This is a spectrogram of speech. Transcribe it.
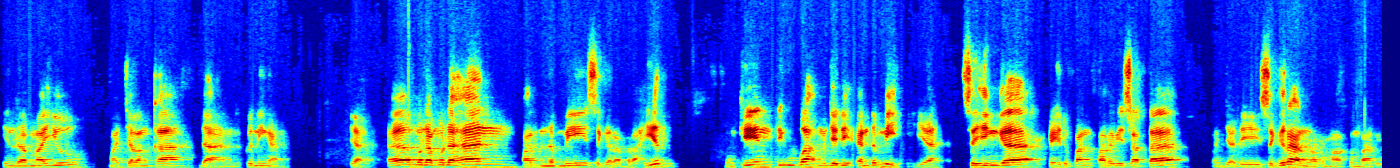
Indramayu, Majalengka, dan Kuningan. Ya, eh, mudah-mudahan pandemi segera berakhir, mungkin diubah menjadi endemi ya, sehingga kehidupan pariwisata menjadi segera normal kembali.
